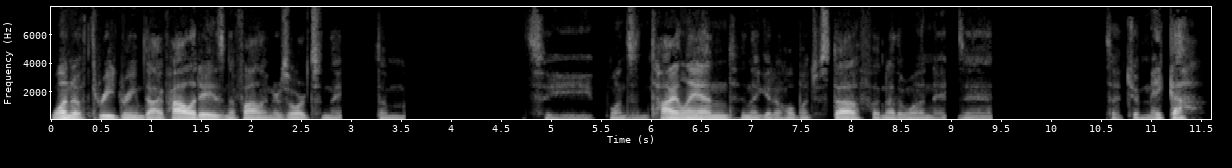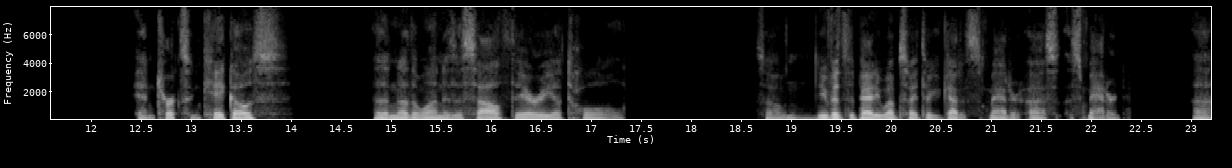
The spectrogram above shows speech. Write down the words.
one of three Dream Dive holidays in the following resorts, and they them let's see, one's in Thailand, and they get a whole bunch of stuff. Another one is in it's Jamaica and Turks and Caicos. Another one is a South Area toll. So you visit the PADI website, they got it smattered, uh, smattered, uh,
